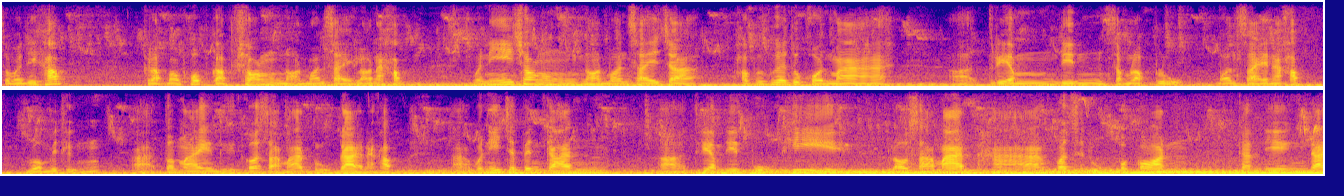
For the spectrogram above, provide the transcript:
สวัสดีครับ กลับมาพบกับช่องหนอนบอนไซอีกแล้วนะครับ วันนี้ช่องหนอนบอนไซจะพาเพื่อนๆทุกคนมาเตรียมดินสำหรับปลูกบอนไซนะครับ รวมไปถึงต้นไม้อื่นๆ ก็สามารถปลูกได้นะครับ วันนี้จะเป็นการเตรียมดินปลูกที่เราสามารถหาวัสดุอุปกรณ์กันเองได้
